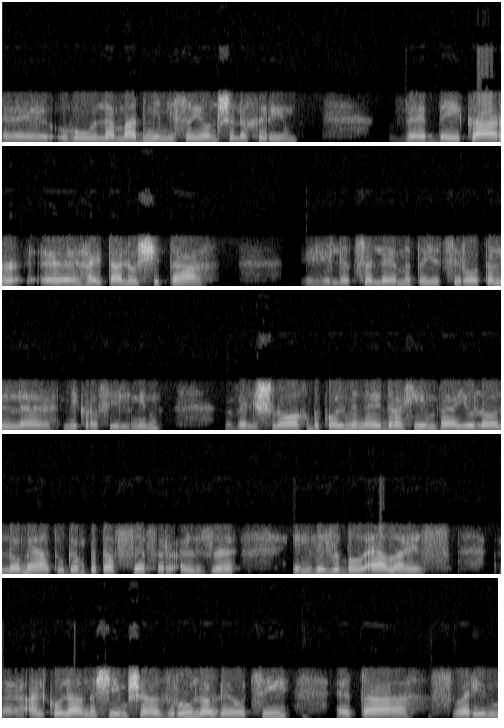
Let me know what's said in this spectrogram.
אה, הוא למד מניסיון של אחרים, ובעיקר אה, הייתה לו שיטה לצלם את היצירות על מיקרופילמים ולשלוח בכל מיני דרכים, והיו לו לא מעט, הוא גם כתב ספר על זה, Invisible Allies, על כל האנשים שעזרו לו להוציא את הספרים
